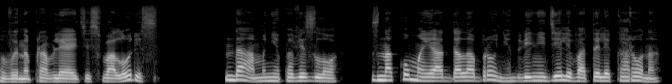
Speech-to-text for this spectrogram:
«Вы направляетесь в Алорис?» «Да, мне повезло. Знакомая отдала бронь две недели в отеле «Корона».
